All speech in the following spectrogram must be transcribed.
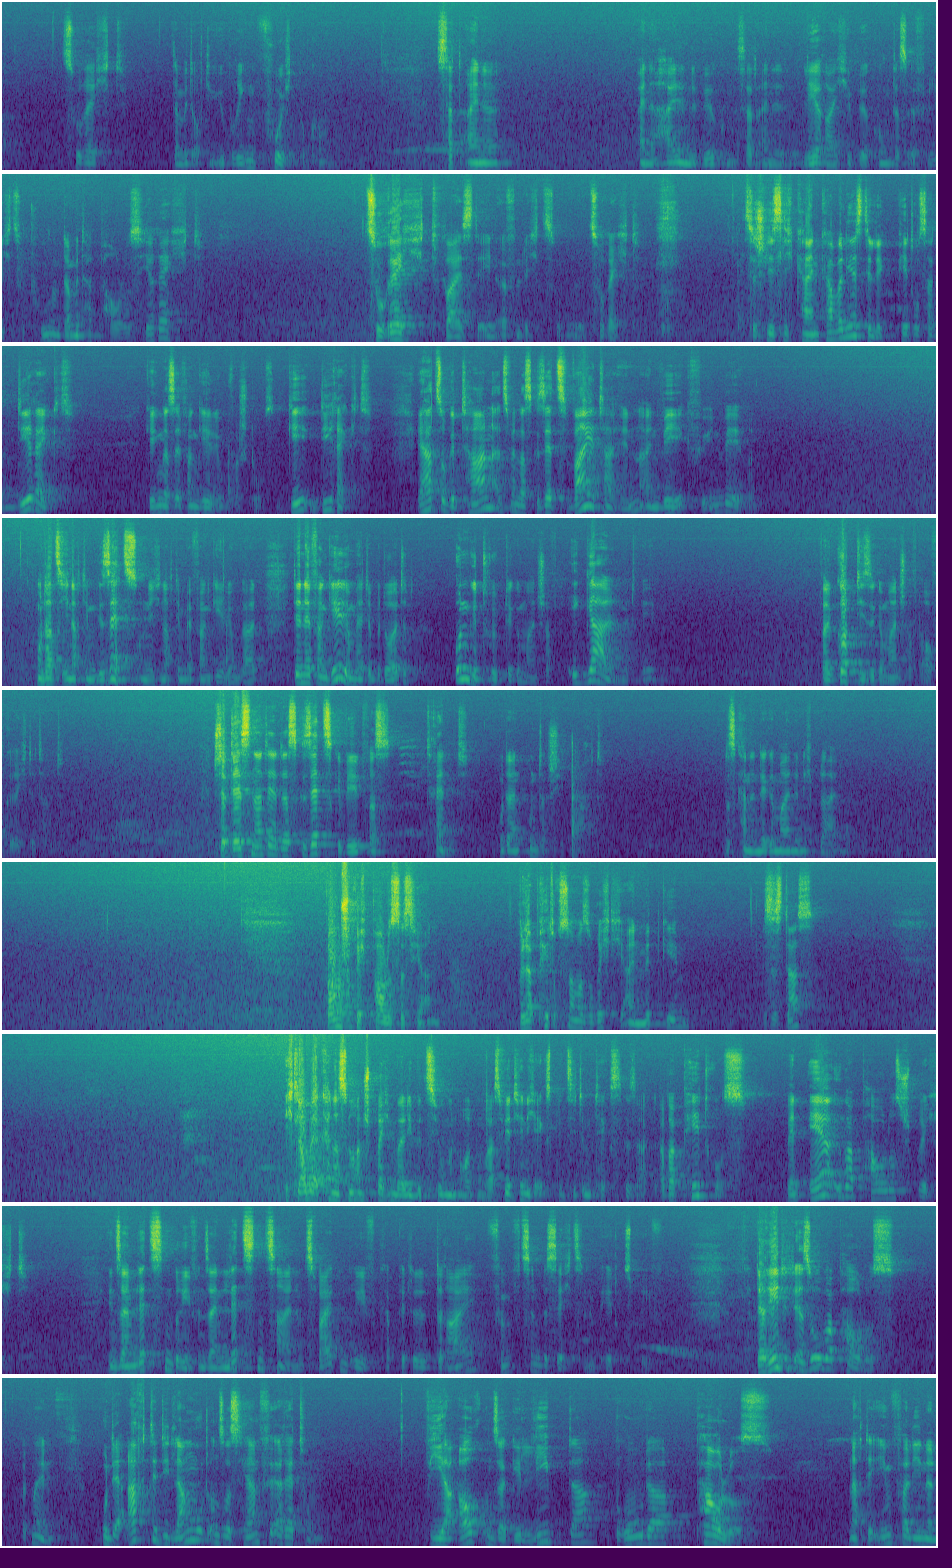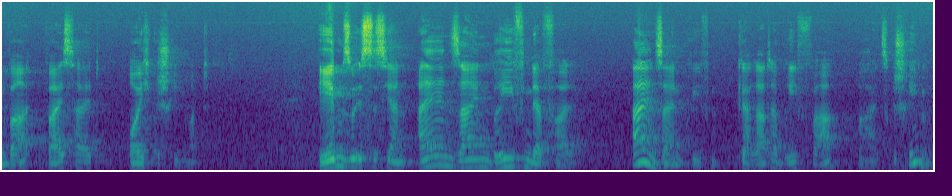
zurecht, damit auch die übrigen Furcht bekommen. Es hat eine eine heilende Wirkung, es hat eine lehrreiche Wirkung, das öffentlich zu tun und damit hat Paulus hier recht. Zu Recht weist er ihn öffentlich zu, zurecht. Es ist schließlich kein Kavaliersdelikt. Petrus hat direkt gegen das Evangelium verstoßen. Ge direkt. Er hat so getan, als wenn das Gesetz weiterhin ein Weg für ihn wäre. Und hat sich nach dem Gesetz und nicht nach dem Evangelium gehalten. Denn Evangelium hätte bedeutet ungetrübte Gemeinschaft, egal mit wem weil Gott diese Gemeinschaft aufgerichtet hat. Stattdessen hat er das Gesetz gewählt, was trennt und einen Unterschied macht. Das kann in der Gemeinde nicht bleiben. Warum spricht Paulus das hier an? Will er Petrus nochmal so richtig einen mitgeben? Ist es das? Ich glaube, er kann das nur ansprechen, weil die Beziehung in Ordnung war. Es wird hier nicht explizit im Text gesagt. Aber Petrus, wenn er über Paulus spricht, in seinem letzten Brief, in seinen letzten Zeilen, im zweiten Brief, Kapitel 3, 15 bis 16 im Petrusbrief, da redet er so über Paulus. Hört mal hin. Und er achte die Langmut unseres Herrn für Errettung. wie ja auch unser geliebter Bruder Paulus nach der ihm verliehenen Weisheit euch geschrieben hat. Ebenso ist es ja in allen seinen Briefen der Fall. Allen seinen Briefen. Galaterbrief war bereits geschrieben.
